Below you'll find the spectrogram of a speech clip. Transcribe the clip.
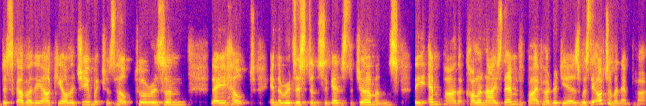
discover the archaeology, which has helped tourism. They helped in the resistance against the Germans. The empire that colonized them for 500 years was the Ottoman Empire.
